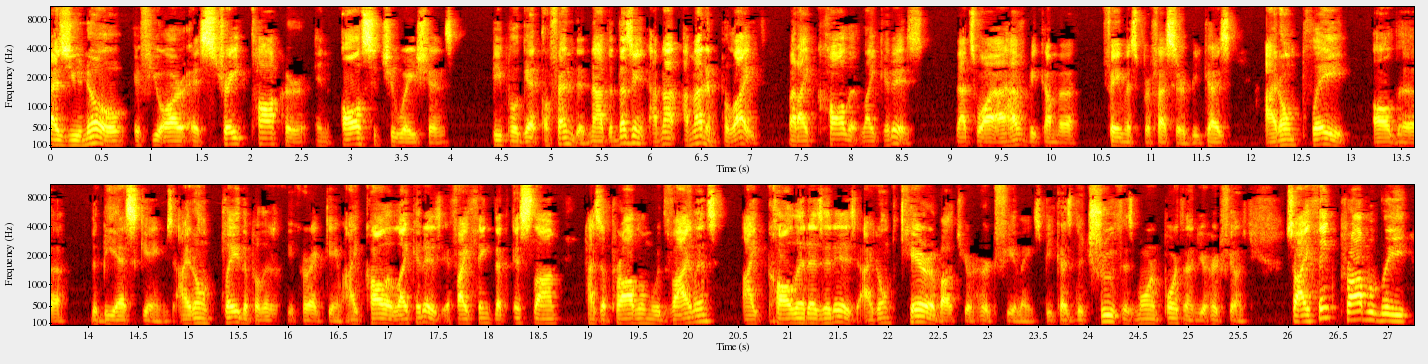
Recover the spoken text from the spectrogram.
as you know, if you are a straight talker in all situations, people get offended. Now that doesn't I'm not I'm not impolite, but I call it like it is. That's why I have become a famous professor because I don't play all the the BS games. I don't play the politically correct game. I call it like it is. If I think that Islam has a problem with violence, I call it as it is. I don't care about your hurt feelings because the truth is more important than your hurt feelings. So I think probably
